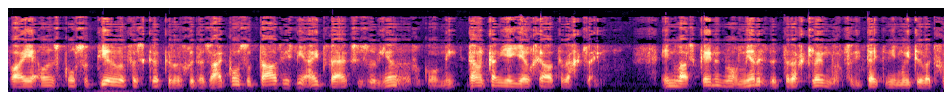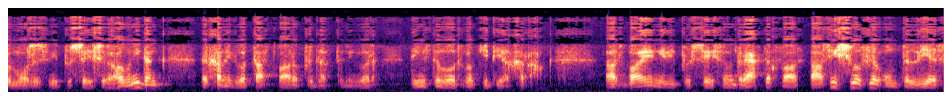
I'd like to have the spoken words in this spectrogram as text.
Waar jy ons konsulteer oor verskriklike goed. As daai konsultasies nie uitwerk soos voorheen gekom nie, dan kan jy jou geld terugkry. En waarskynlik nog meer as dit terugkry vir die tyd en die moeite wat gemors is in die proses. So, hou nie dink dit gaan nie oor tasbare produkte nie, hoor. Dienste word ook hierdeur geraak. Daar's baie in hierdie proses en regtig waar daar's nie soveel om te lees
